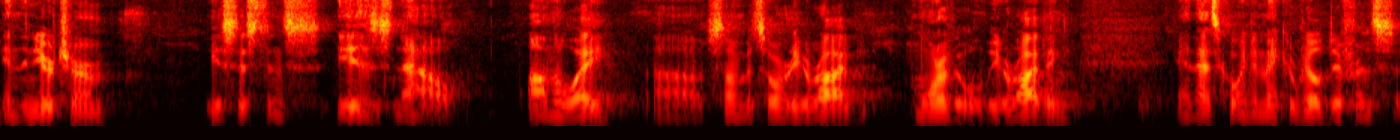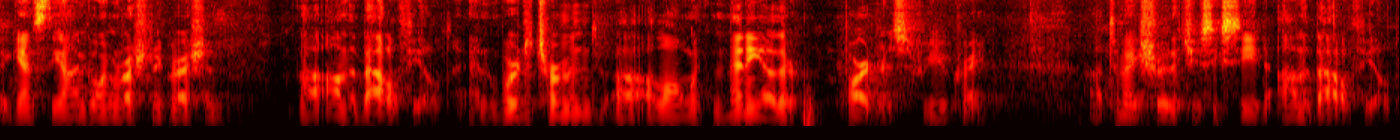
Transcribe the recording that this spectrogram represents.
in the near term, the assistance is now on the way. Uh, some of it's already arrived, more of it will be arriving, and that's going to make a real difference against the ongoing Russian aggression uh, on the battlefield. And we're determined, uh, along with many other partners for Ukraine, uh, to make sure that you succeed on the battlefield.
